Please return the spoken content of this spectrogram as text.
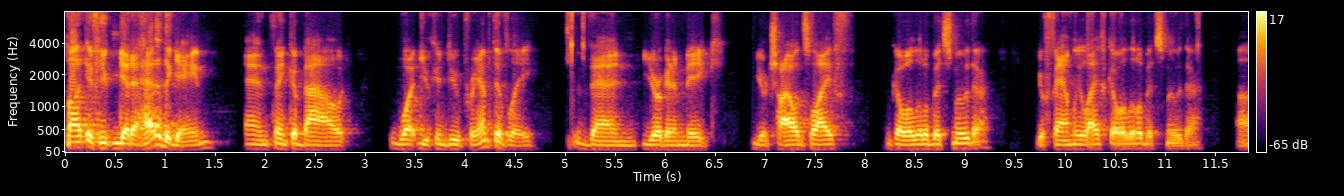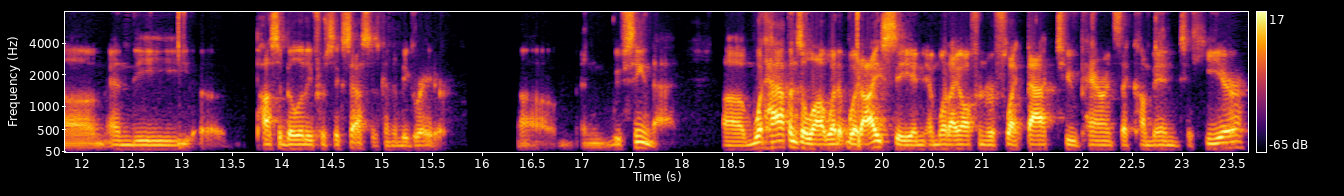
but if you can get ahead of the game and think about what you can do preemptively, then you're going to make your child's life go a little bit smoother, your family life go a little bit smoother, um, and the uh, possibility for success is going to be greater. Um, and we've seen that. Um, what happens a lot, what, what I see, and, and, what I often reflect back to parents that come in to hear,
